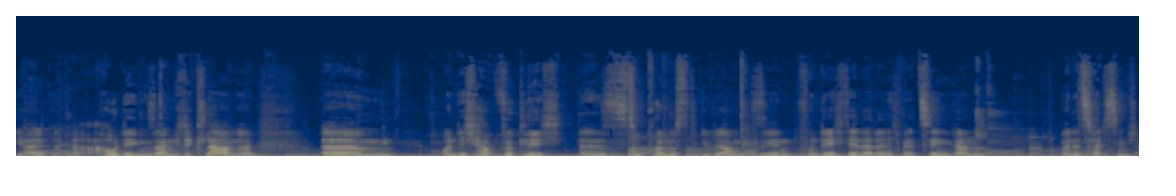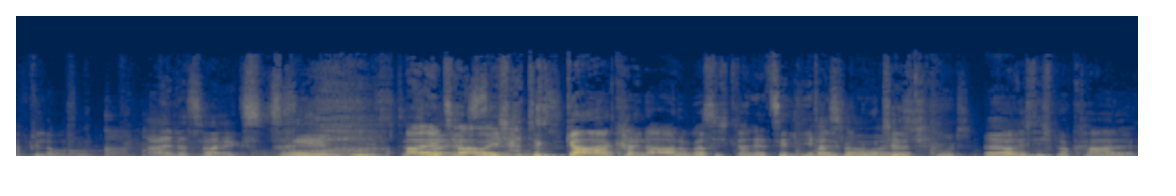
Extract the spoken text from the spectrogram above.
die alten Haudegen sagen Reklame. Ähm, und ich habe wirklich eine super lustige Werbung gesehen, von der ich dir leider nicht mehr erzählen kann. Meine Zeit ist nämlich abgelaufen. Alter, das war extrem gut. Das war Alter, aber ich extrem hatte gut. gar keine Ahnung, was ich gerade erzähle. Die Das halbe war Minute richtig gut. war Ähm, richtig Blockade.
